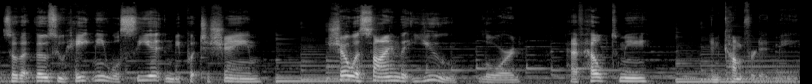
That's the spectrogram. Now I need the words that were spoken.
so that those who hate me will see it and be put to shame. Show a sign that you, Lord, have helped me and comforted me.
